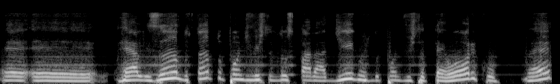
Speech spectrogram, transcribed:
é, é, realizando, tanto do ponto de vista dos paradigmas, do ponto de vista teórico, né,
